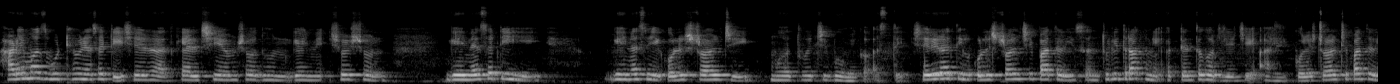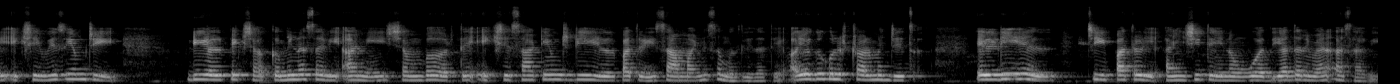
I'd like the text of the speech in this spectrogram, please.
हाडे मजबूत ठेवण्यासाठी शरीरात कॅल्शियम शोधून घेणे शोषून घेण्यासाठीही घेण्यासही कोलेस्ट्रॉलची महत्त्वाची भूमिका असते. शरीरातील कोलेस्ट्रॉलची पातळी संतुलित राखणे अत्यंत गरजेचे आहे. कोलेस्ट्रॉलची पातळी एकशे वीस एम जी डी एलपेक्षा कमी नसावी आणि शंभर ते एकशे साठ एम जी डी एल पातळी सामान्य समजली जाते. अयोग्य कोलेस्ट्रॉल म्हणजेच एल डी एलची पातळी ऐंशी ते नव्वद या दरम्यान असावी.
